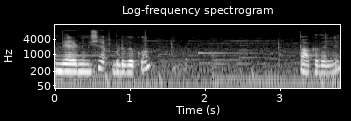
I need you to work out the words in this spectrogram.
ಒಂದೆರಡು ನಿಮಿಷ ಬಿಡಬೇಕು ಪಾಕದಲ್ಲಿ.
